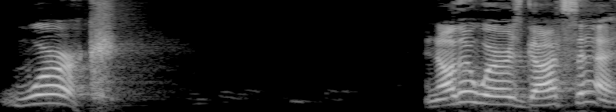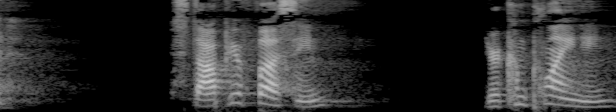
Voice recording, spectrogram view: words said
Work. In other words, God said, stop your fussing, your complaining,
